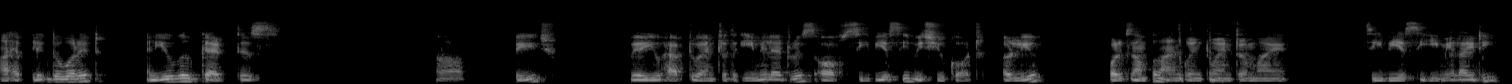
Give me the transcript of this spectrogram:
I have clicked over it and you will get this uh, page where you have to enter the email address of CBSE which you got earlier. For example I am going to enter my CBSE email ID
